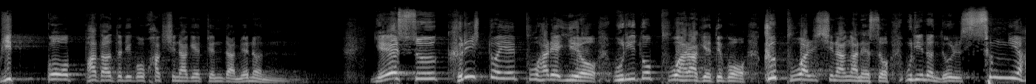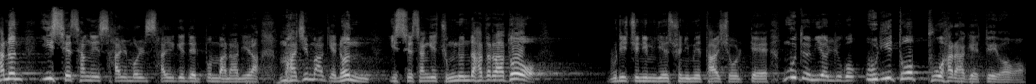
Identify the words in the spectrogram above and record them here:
믿고 받아들이고 확신하게 된다면은 예수 그리스도의 부활에 이어 우리도 부활하게 되고 그 부활 신앙 안에서 우리는 늘 승리하는 이 세상의 삶을 살게 될 뿐만 아니라 마지막에는 이 세상에 죽는다 하더라도 우리 주님 예수님이 다시 올 때 무덤이 열리고 우리도 부활하게 되어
